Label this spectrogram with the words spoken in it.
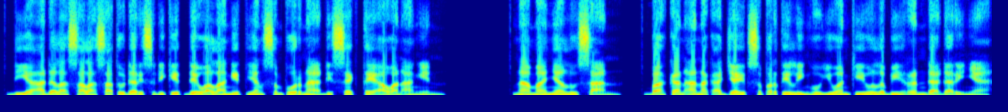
Dia adalah salah satu dari sedikit dewa langit yang sempurna di Sekte Awan Angin. Namanya Lusan. Bahkan anak ajaib seperti Ling Hu Yuan Qiu lebih rendah darinya.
